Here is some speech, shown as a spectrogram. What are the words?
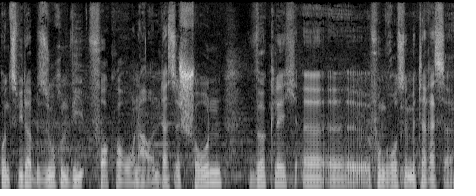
uns wieder besuchen wie vor Corona. Und das ist schon wirklich äh, äh, von großem Interesse.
